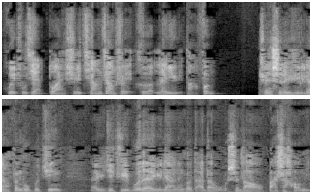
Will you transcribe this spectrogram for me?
会出现短时强降水和雷雨大风。全市的雨量分布不均。预计局部的雨量能够达到五十到八十毫米，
